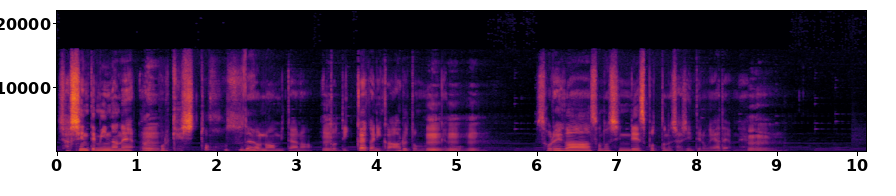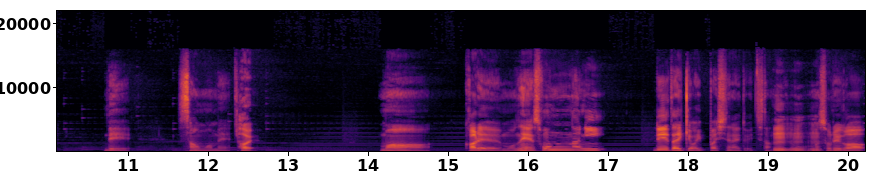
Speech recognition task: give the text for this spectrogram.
写真ってみんなね、うん。これ消したはずだよなみたいなことって1回か2回あると思うんうんだけど、それがその心霊スポットの写真っていうのが嫌だよね、うん。で3話目。はい。まあ彼もねそんなに霊体験はいっぱいしてないと言ってたんだけど、まあ、それが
